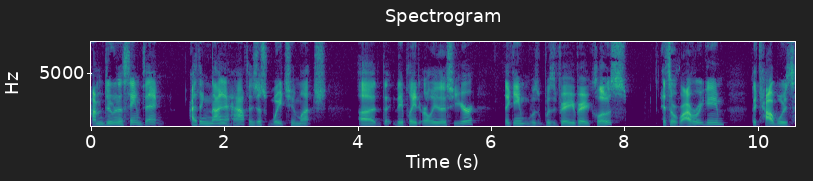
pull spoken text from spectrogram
I'm doing the same thing. I think nine and a half is just way too much. Uh, th- they played earlier this year. The game was, was very, very close. It's a rivalry game. the Cowboys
